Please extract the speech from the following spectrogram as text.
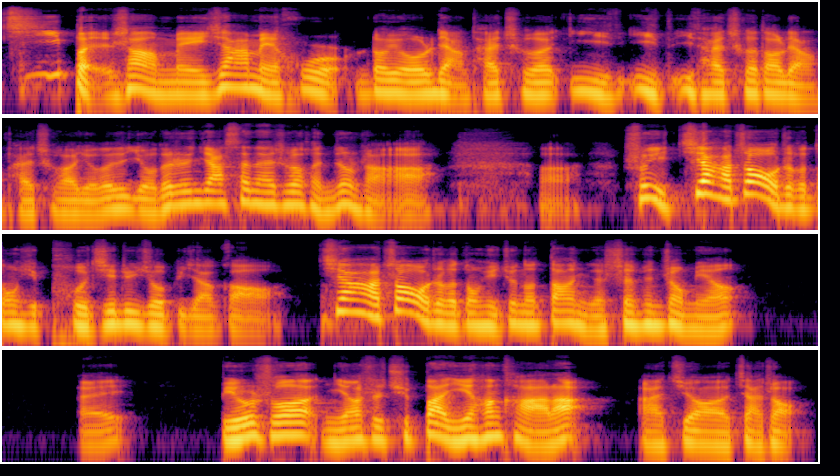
基本上每家每户都有两台车，一一一台车到两台车，有的有的人家三台车很正常啊啊，所以驾照这个东西普及率就比较高，驾照这个东西就能当你的身份证明。哎，比如说你要是去办银行卡了啊，就要驾照。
